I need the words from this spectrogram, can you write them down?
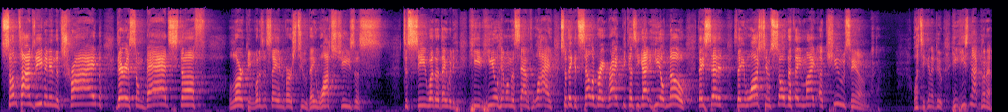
Sometimes, even in the tribe, there is some bad stuff lurking. What does it say in verse 2? They watched Jesus to see whether they would he'd heal him on the Sabbath. Why? So they could celebrate right because he got healed. No, they said it, they watched him so that they might accuse him. What's he to do? He, he's not to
